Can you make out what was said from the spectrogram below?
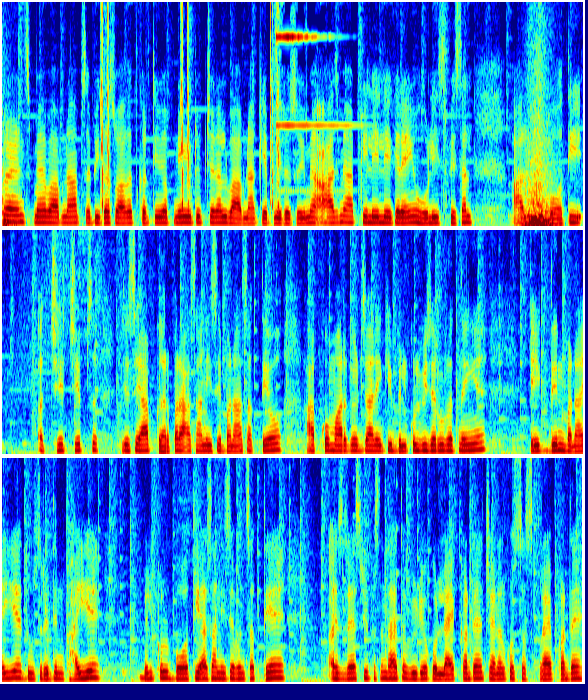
फ्रेंड्स मैं भावना आप सभी का स्वागत करती हूँ अपने यूट्यूब चैनल भावना की अपनी रसोई में। आज मैं आपके लिए लेकर आई हूँ होली स्पेशल आलू के बहुत ही अच्छे चिप्स जिसे आप घर पर आसानी से बना सकते हो। आपको मार्केट जाने की बिल्कुल भी ज़रूरत नहीं है। एक दिन बनाइए, दूसरे दिन खाइए। बिल्कुल बहुत ही आसानी से बन सकते हैं। इस रेसिपी पसंद आए तो वीडियो को लाइक कर दें चैनल को सब्सक्राइब कर दें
